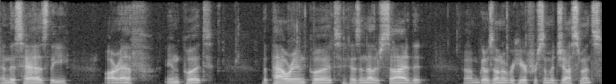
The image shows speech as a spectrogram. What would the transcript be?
and this has the RF input, the power input. It has another side that um, goes on over here for some adjustments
